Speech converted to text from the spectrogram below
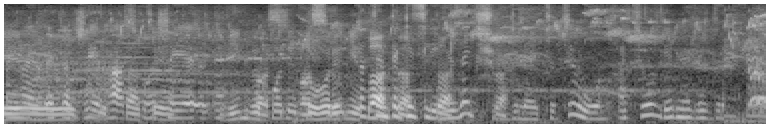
Він- та це- виходить до гори. Ні, так, такі сліди? Знаєте, що виділяється? ЦО, а ЦО вредно для здоров'я.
